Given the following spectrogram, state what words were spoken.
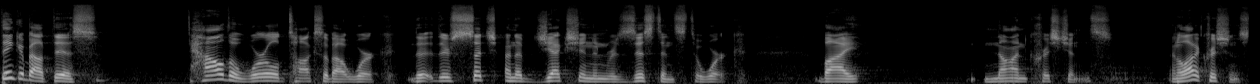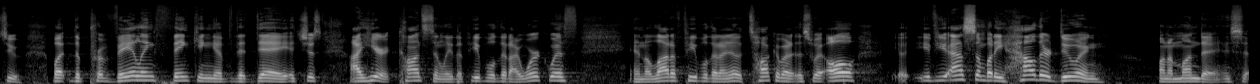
think about this how the world talks about work. There's such an objection and resistance to work by non Christians. And a lot of Christians too. But the prevailing thinking of the day, it's just, I hear it constantly. The people that I work with and a lot of people that I know talk about it this way. Oh, if you ask somebody how they're doing on a Monday, they say,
